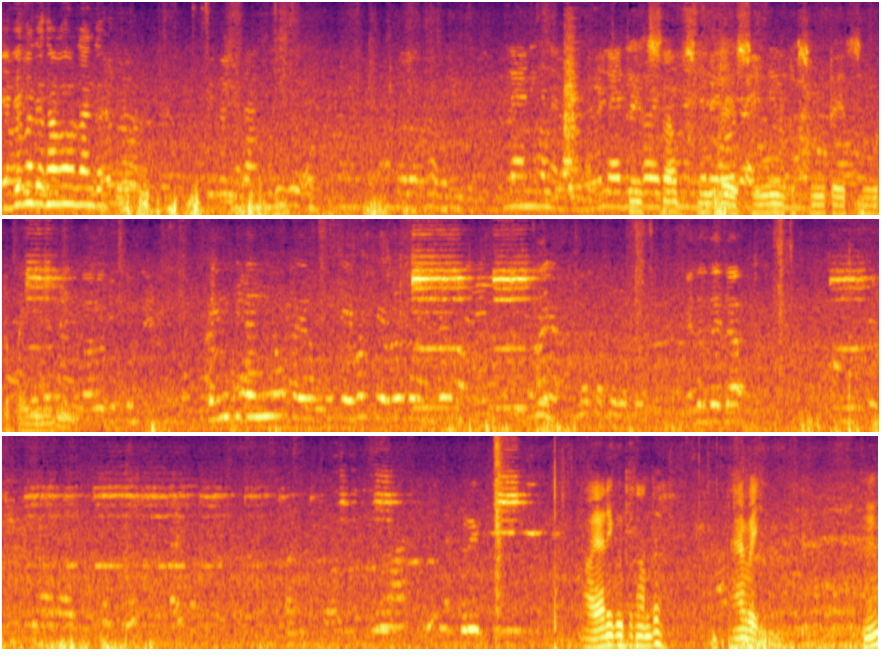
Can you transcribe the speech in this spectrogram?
ਇਹਦੇ ਮੈਂ ਦਿਖਾਵਾਂ ਰੰਗ ਲੈਣੀ ਕਿ ਨਾ ਆਇਆ ਨਹੀਂ ਕੋਈ ਪਸੰਦ? ਹੈ ਬਈ। ਹੂੰ?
